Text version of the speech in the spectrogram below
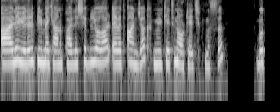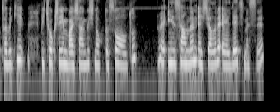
Aile üyeleri bir mekanı paylaşabiliyorlar. Evet ancak mülkiyetin ortaya çıkması. Bu tabii ki birçok şeyin başlangıç noktası oldu. Ve insanların eşyaları elde etmesi,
